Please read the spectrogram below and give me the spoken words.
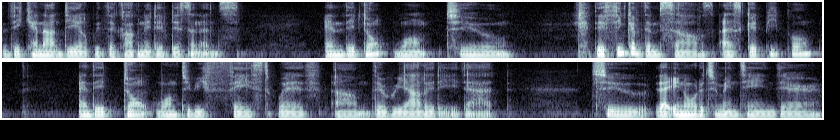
they cannot deal with the cognitive dissonance. And they don't want to, they think of themselves as good people and they don't want to be faced with um, the reality that to that in order to maintain their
